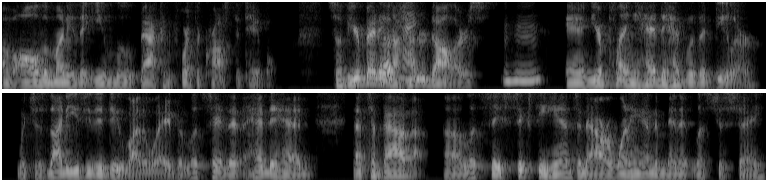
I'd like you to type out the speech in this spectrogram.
of all the money that you move back and forth across the table. So if you're betting okay. $100 mm-hmm. and you're playing head to head with a dealer, which is not easy to do, by the way, but let's say that head to head, that's about, uh, let's say 60 hands an hour, one hand a minute, let's just say,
